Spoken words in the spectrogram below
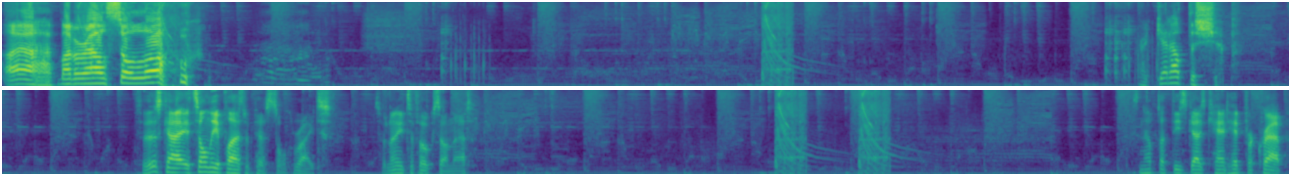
Ah, uh, my morale's so low. Alright, get out the ship. So this guy, it's only a plasma pistol, right. So no need to focus on that. Doesn't help that these guys can't hit for crap.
